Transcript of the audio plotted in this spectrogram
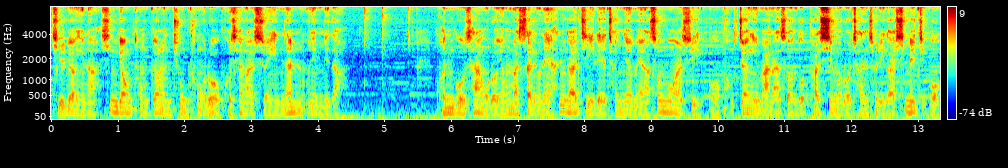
질병이나 신경통 또는 중풍으로 고생할 수 있는 운입니다. 권고사항으로 역마살 운에 한 가지 일에 전념해야 성공할 수 있고 걱정이 많아서 높아심으로 잔소리가 심해지고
